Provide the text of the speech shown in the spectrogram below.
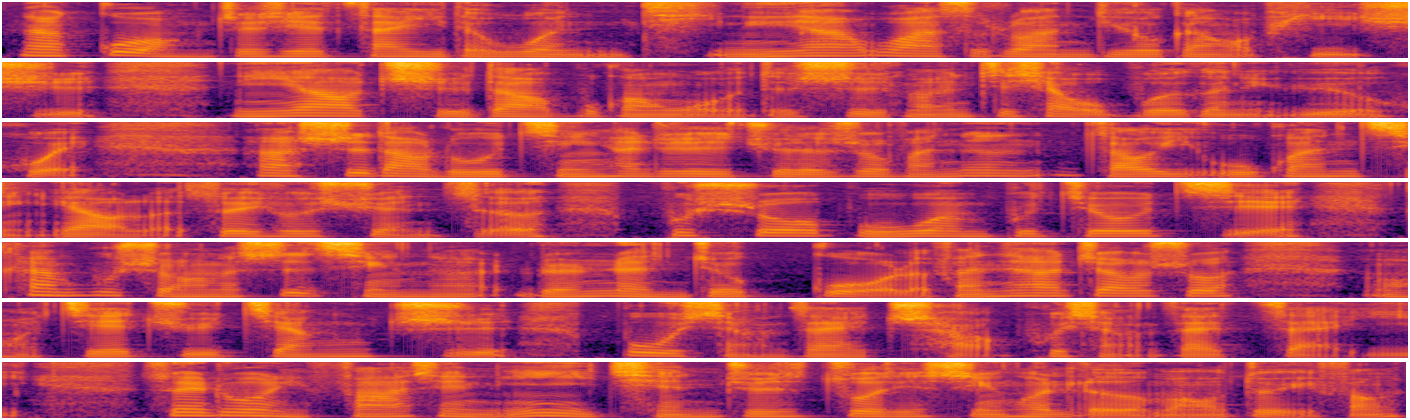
那过往这些在意的问题，你要袜子乱丢干我屁事？你要迟到不关我的事，反正接下来我不会跟你约会。那事到如今，他就是觉得说，反正早已无关紧要了，所以说选择不说不问不纠结，看不爽的事情呢，忍忍就过了。反正他就要说，哦，结局将至，不想再吵。不想再在意，所以如果你发现你以前就是做这些事情会惹毛对方，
